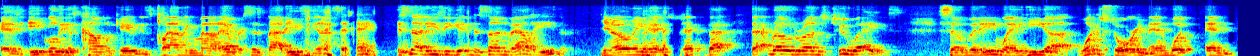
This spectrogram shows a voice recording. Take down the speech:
as equally as complicated as climbing Mount Everest. It's not easy. And I said, hey, it's not easy getting to Sun Valley either. You know, I mean, that, that that road runs two ways. So, but anyway, he uh, what a story, man. What and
